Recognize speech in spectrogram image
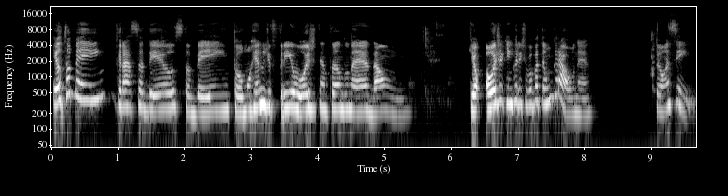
Eu tô bem, graças a Deus, tô bem. Tô morrendo de frio hoje, tentando, né, dar um. Que. Hoje aqui em Curitiba vai ter um grau, né? Então, assim,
